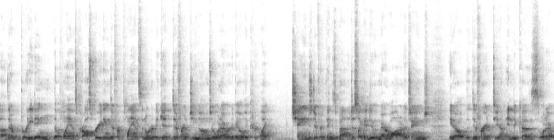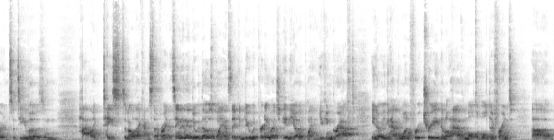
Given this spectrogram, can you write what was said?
Uh, they're breeding the plants, crossbreeding different plants in order to get different genomes or whatever to be able to like change different things about it. Just like they do with marijuana to change you know the different you know indicas, whatever, and sativas and hot like tastes and all that kind of stuff, right? The same thing they do with those plants, they can do with pretty much any other plant. You can graft, you know, you can have one fruit tree that'll have multiple different uh,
